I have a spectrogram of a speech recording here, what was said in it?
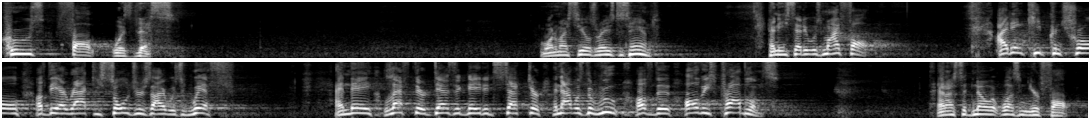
Whose fault was this? One of my SEALs raised his hand and he said, It was my fault. I didn't keep control of the Iraqi soldiers I was with. And they left their designated sector, and that was the root of the, all these problems. And I said, No, it wasn't your fault.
